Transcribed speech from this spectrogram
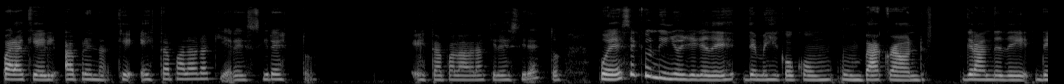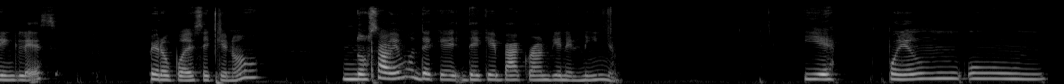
para que él aprenda que esta palabra quiere decir esto. Esta palabra quiere decir esto. Puede ser que un niño llegue de, de México con un background grande de, de, inglés, pero puede ser que no. No sabemos de qué, de qué background viene el niño. Y es poner un, un,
